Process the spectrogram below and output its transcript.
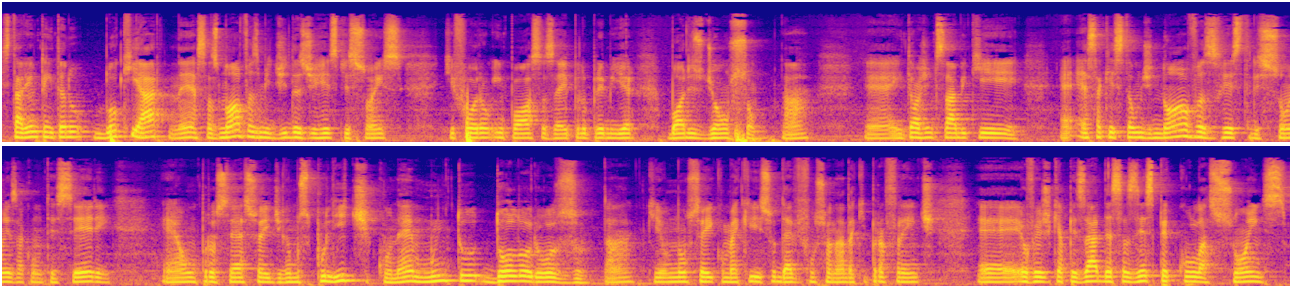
estariam tentando bloquear né, essas novas medidas de restrições que foram impostas aí pelo premier Boris Johnson. Tá? É, então a gente sabe que essa questão de novas restrições acontecerem é um processo aí, digamos, político, né, muito doloroso, tá? Que eu não sei como é que isso deve funcionar daqui para frente. É, eu vejo que apesar dessas especulações,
